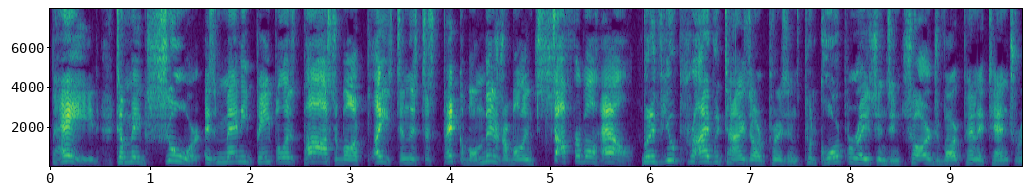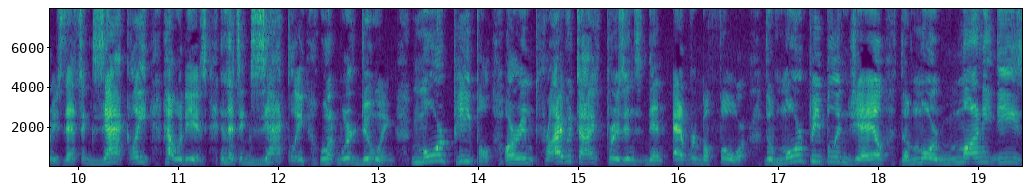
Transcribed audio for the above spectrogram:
paid to make sure as many people as possible are placed in this despicable, miserable, insufferable hell. But if you privatize our prisons, put corporations in charge of our penitentiaries, that's exactly how it is. And that's exactly what we're doing. More people are in privatized prisons than ever before. The more people in jail, the more money these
